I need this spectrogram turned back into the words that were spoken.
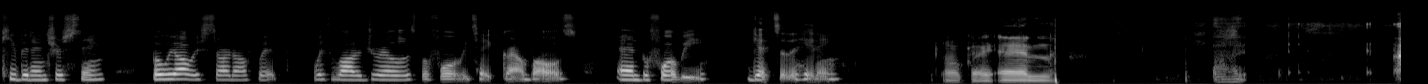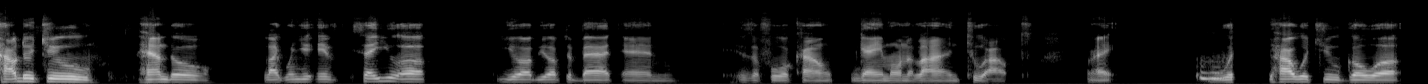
keep it interesting. But we always start off with with a lot of drills before we take ground balls and before we get to the hitting. Okay. And uh, how did you handle like when you if say you up you up you up to bat and is a full count game on the line, two outs, right? Mm-hmm. Would, how would you go up?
